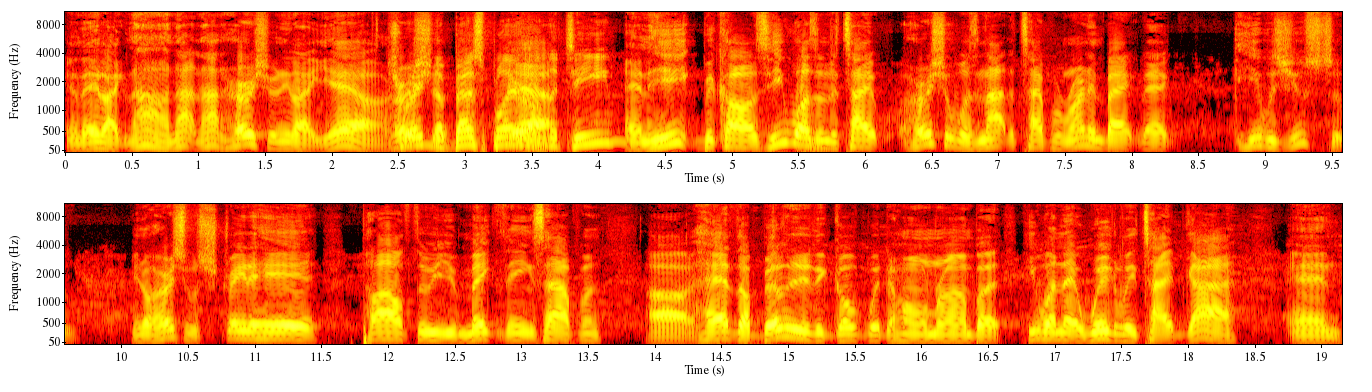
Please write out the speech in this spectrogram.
and they like, nah, not not Herschel. And he like, yeah, Trading Herschel, the best player Yeah. on the team. And he because he wasn't the type. Herschel was not the type of running back that he was used to. You know, Herschel was straight ahead, plow through you, make things happen. Uh, had the ability to go with the home run, but he wasn't that wiggly type guy. And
